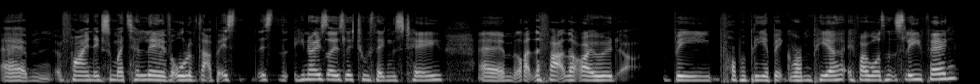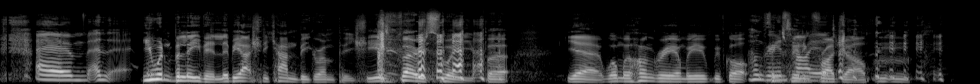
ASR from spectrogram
um, finding somewhere to live, all of that. But it's, it's he knows those little things too, um, like the fact that I would be probably a bit grumpier if I wasn't sleeping. Um, and you wouldn't believe it. Libby actually can be grumpy. She is very sweet, but yeah, when we're hungry and we we've got hungry things feeling fragile.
